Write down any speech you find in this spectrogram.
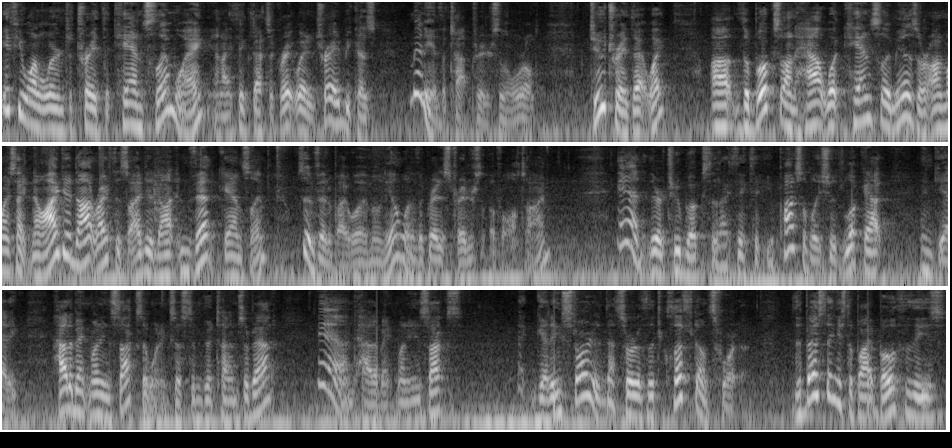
If you want to learn to trade the CanSlim way, and I think that's a great way to trade because many of the top traders in the world do trade that way. Uh, the books on how what CanSlim is are on my site. Now, I did not write this. I did not invent CanSlim. It was invented by William O'Neill, one of the greatest traders of all time. And there are two books that I think that you possibly should look at and getting: How to Make Money in Stocks: A Winning System, Good Times or Bad, and How to Make Money in Stocks: Getting Started. That's sort of the cliff notes for it the best thing is to buy both of these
